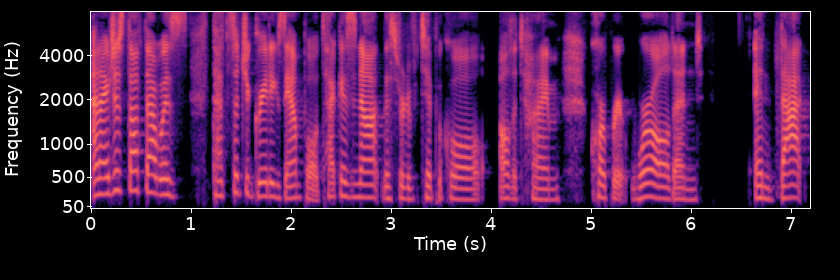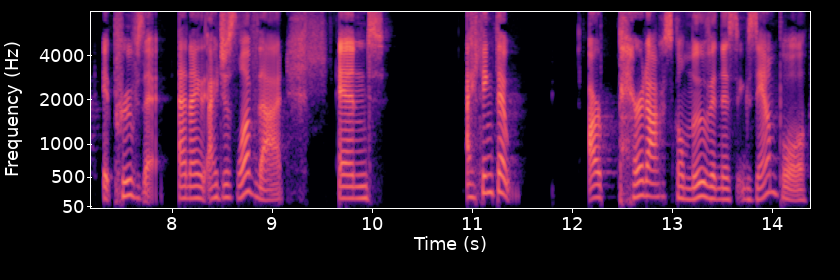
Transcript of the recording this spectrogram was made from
And I just thought that was that's such a great example. Tech is not the sort of typical all the time corporate world and and that it proves it. And I, I just love that. And I think that our paradoxical move in this example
